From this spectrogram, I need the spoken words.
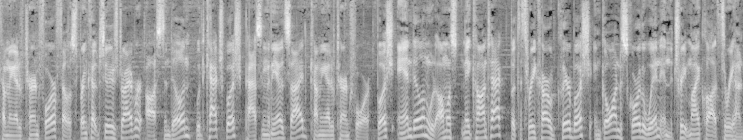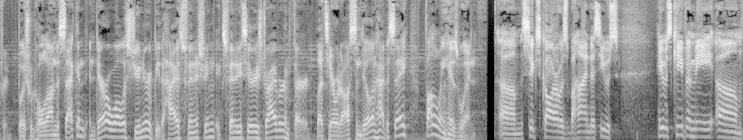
Coming out of turn 4, fellow Sprint Cup Series driver Austin Dillon would catch Busch passing the outside coming out of turn 4. Busch and Dillon would almost make contact, but the three car would clear Busch and go on to score the win in the Treat My Clot 300. Busch would hold on to second, and Darrell Wallace Jr. would be the highest finishing Xfinity Series driver in third. Let's hear what Austin Dillon had to say following his win. Um, the six car was behind us. He was he was keeping me. Um,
